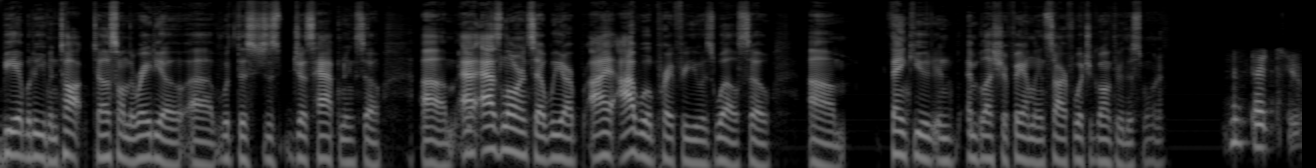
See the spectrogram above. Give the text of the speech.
be able to even talk to us on the radio uh, with this just just happening. So, um, a- as Lauren said, we are. I I will pray for you as well. So, um, thank you and, and bless your family. And sorry for what you're going through this morning. Thank you.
